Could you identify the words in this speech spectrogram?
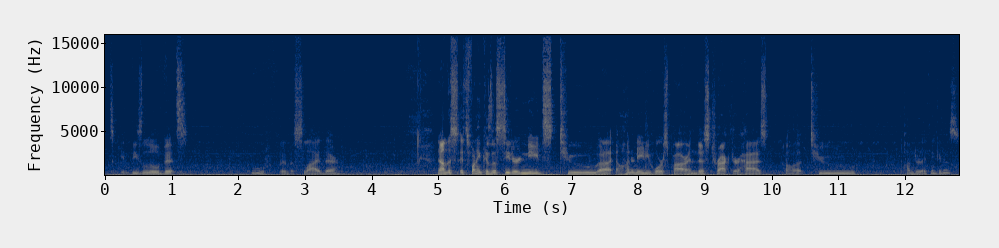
Let's get these little bits. Ooh, bit of a slide there. Now this it's funny because this seeder needs two uh, 180 horsepower, and this tractor has uh, 200, I think it is.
